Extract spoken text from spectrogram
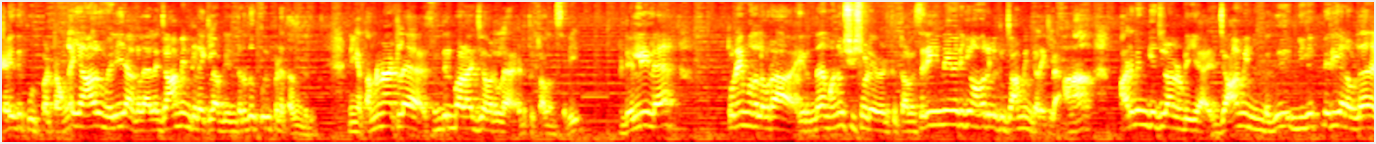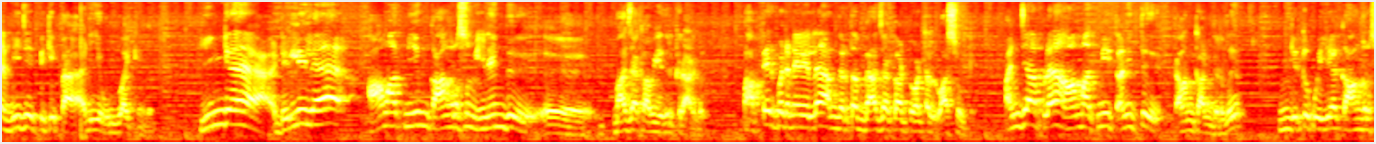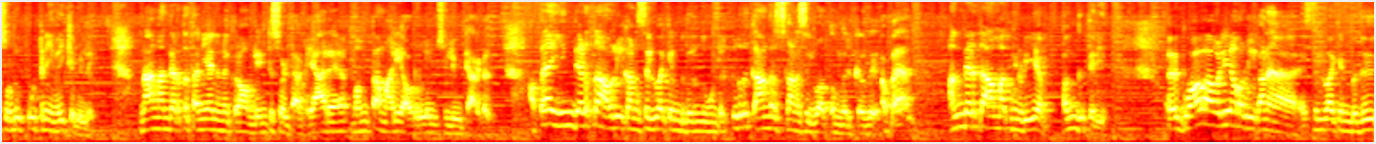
கைதுக்கு உட்பட்டவங்க யாரும் வெளியாகல இல்லை ஜாமீன் கிடைக்கல அப்படின்றது குறிப்பிடத்தகுந்தது. நீங்க தமிழ்நாட்டில் செந்தில் பாலாஜி அவர்களை எடுத்துக்கிட்டாலும் சரி டெல்லியில துணை முதல்வராக இருந்த மனு சிசோடியா எடுத்துக்கிட்டாலும் சரி இன்னை வரைக்கும் அவர்களுக்கு ஜாமீன் கிடைக்கல. ஆனா அரவிந்த் கெஜ்ரிவாலுடைய ஜாமீன் என்பது மிகப்பெரிய அளவுல பிஜேபிக்கு அடியை உருவாக்கினது இங்க டெல்லியில ஆம் ஆத்மியும் காங்கிரஸும் இணைந்து பாஜகவை எதிர்க்கிறார்கள். அப்பேற்பட்ட நிலையில அந்த இடத்த பாஜக டோட்டல் வாஷ் அவுட் பஞ்சாப்ல ஆம் ஆத்மி தனித்து களம் காண்கிறது. இங்க இருக்கக்கூடிய காங்கிரஸோடு கூட்டணி வைக்கவில்லை. நாங்க அந்த இடத்த தனியா நினைக்கிறோம் அப்படின்ட்டு சொல்லிட்டாங்க. யாரு? மம்தா மாதிரி அவர்களும் சொல்லிவிட்டார்கள். அப்ப இந்த இடத்த அவர்களுக்கான செல்வாக்கு என்பது இருந்து கொண்டிருக்கிறது காங்கிரஸுக்கான செல்வாக்கம் இருக்கிறது. அப்ப அந்த இடத்த ஆம் ஆத்மியுடைய பங்கு தெரியும். கோவாவிலேயும் அவர்களுக்கான செல்வாக்கு என்பது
